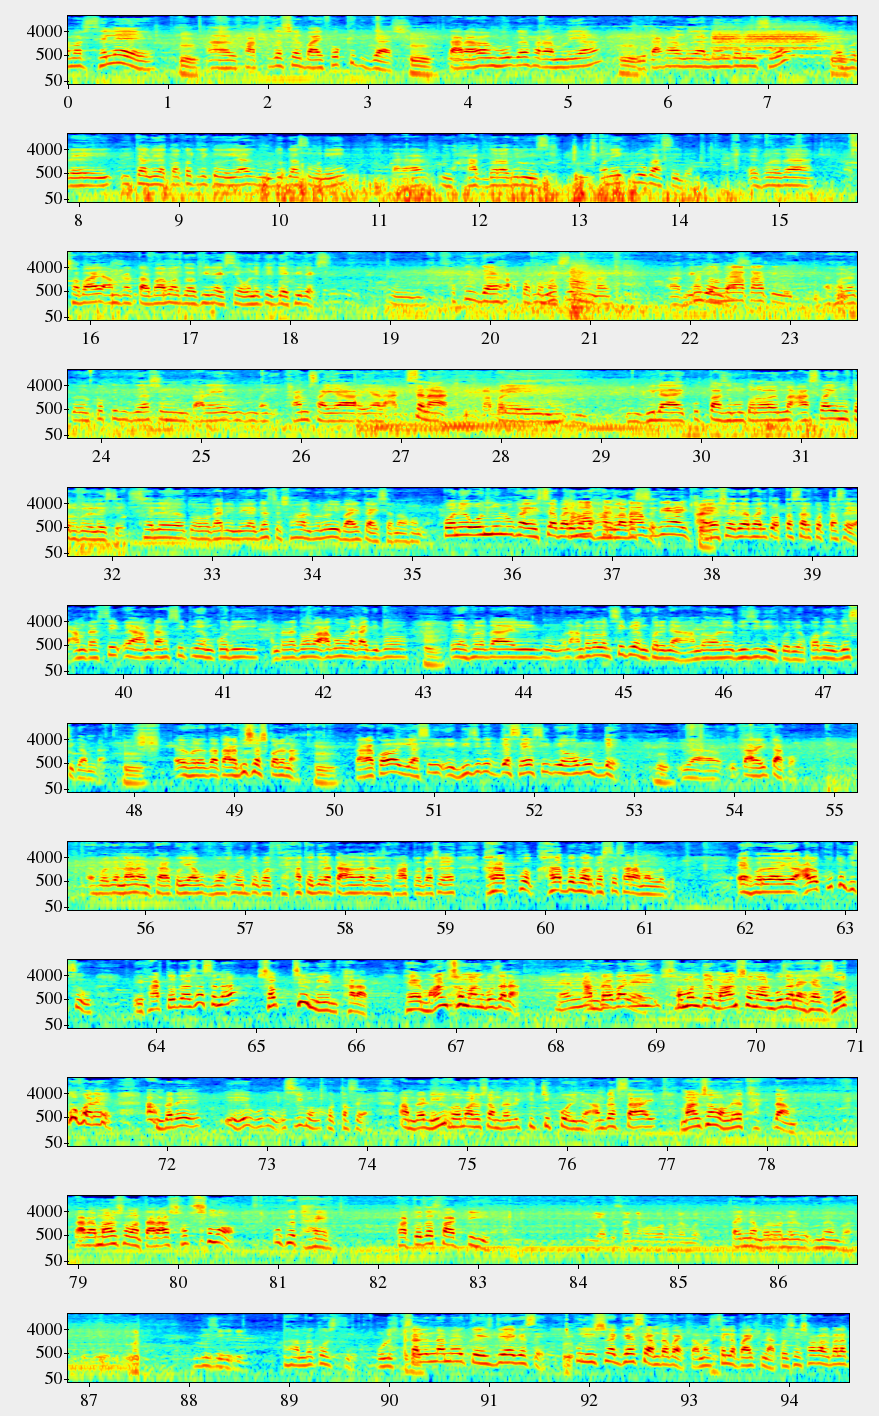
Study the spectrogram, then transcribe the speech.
আমার ছেলে আর ফাটু দাসের ভাই প্রকৃতি দাস। তারা মুরগা ফার্ম লইয়া টাকা লইয়া লেনদেন হয়েছে তারপরে ইটা লইয়া তকতরিক হইয়া দুর্গা সুমনি তারা হাত ধরাধরি হয়েছে অনেক লোক আসিল। এরপরে দা সবাই আমরা তার বাবা গিয়ে ফিরাইছে অনেকে গিয়ে ফিরাইছে। ফকির দেয় প্রথম আসছে। প্রকৃতি আসুন তারে খাম চাইয়া ইয়া রাখছে না। তারপরে বিলাই কুত্তা যেমন তোর আসপাই মুতর করে লইছে। ছেলে তো গাড়ি লইয়া গেছে সকাল বেলায় বাড়িতে আইসে না হনো কোনে অন্য লোক আইসে বাড়ি মধ্যে হামলা করছে। আয়া সেটা বাড়িতে অত্যাচার করতেছে। আমরা আমরা সিপিএম করি আমরা ঘর আগুন লাগাই দিব। এরপরে দা এই আমরা বললাম সিপিএম করি না আমরা অনেক বিজিবি করি কবে গেছি কি আমরা? এরপরে দা তারা বিশ্বাস করে না। তারা কয় ইয়া বিজেপিত গেছে সিপিএম অবুট দে। ইয়া তারাই তাকো। এরপরে নানান তা কইয়া বহাবদ্ধ করছে হাত ধরে টানা টানা হাত দাসে খারাপ খারাপ ব্যবহার করছে স্যার আমার লগে। এরপরে আরও কত কিছু। এই ফার্ত দাস আছে না সবচেয়ে মেন খারাপ। হ্যাঁ মান সম্মান বোঝে না। আমরা বাড়ি সম্বন্ধে মান সম্মান বোঝে না। হ্যাঁ যত পারে আমরা রে এ শ্রীমন করতেছে। আমরা নিরীহ মানুষ আমরা রে কিচ্ছু কই না। আমরা চাই মান সম্মান লয়ে থাকতাম। তারা মান সম্মান তারা সবসময় উঠে থাকে। ফার্ত দাস পার্টি। চার নম্বর ওয়ানের মেম্বার বিজেপি আমরা করছি। পুলিশ ছেলের নামে কেস দিয়ে গেছে। পুলিশরা গেছে আমরা বাইক আমার ছেলে বাইক না তো সে সকালবেলা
